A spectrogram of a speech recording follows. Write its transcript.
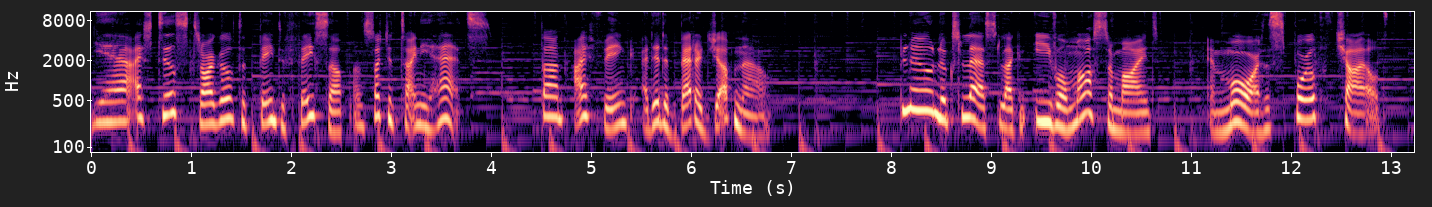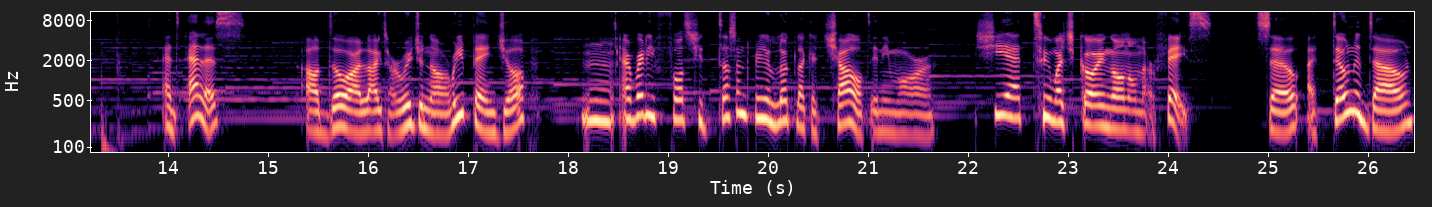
Yeah, I still struggle to paint the face up on such a tiny heads, but I think I did a better job now. Blue looks less like an evil mastermind and more as a spoiled child. And Alice, although I liked her original repaint job, mm, I really thought she doesn't really look like a child anymore. She had too much going on on her face. So I toned it down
